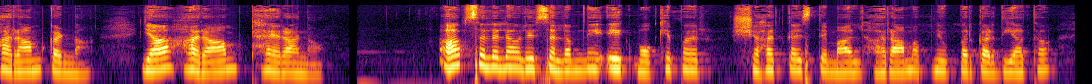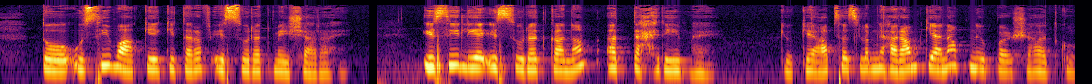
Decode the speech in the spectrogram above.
حرام کرنا یا حرام ٹھہرانا۔ آپ صلی اللہ علیہ وسلم نے ایک موقع پر شہد کا استعمال حرام اپنے اوپر کر دیا تھا۔ تو اسی واقعے کی طرف اس صورت میں اشارہ ہے۔ اسی لیے اس صورت کا نام التحریم ہے، کیونکہ آپ صلی اللہ علیہ وسلم نے حرام کیا نا اپنے اوپر شہد کو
